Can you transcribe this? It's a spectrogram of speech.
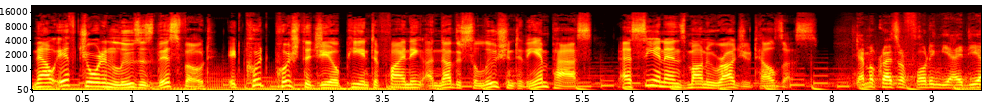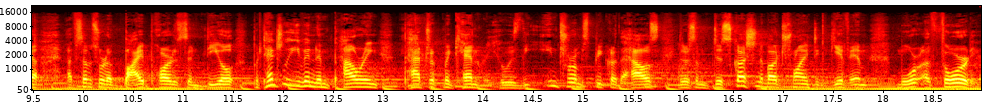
Now, if Jordan loses this vote, it could push the GOP into finding another solution to the impasse as CNN's Manu Raju tells us. Democrats are floating the idea of some sort of bipartisan deal, potentially even empowering Patrick McHenry, who is the interim Speaker of the House. There's some discussion about trying to give him more authority.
